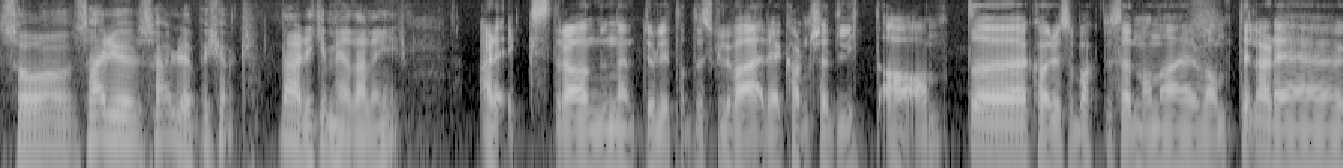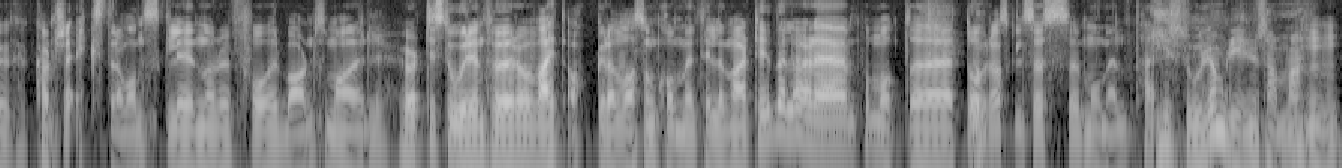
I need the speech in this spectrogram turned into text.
så, så, er, så er løpet kjørt. Da er det ikke med deg lenger. Er det ekstra Du nevnte jo litt at det skulle være kanskje et litt annet uh, Karius og Baktus enn man er vant til. Er det kanskje ekstra vanskelig når du får barn som har hørt historien før og veit akkurat hva som kommer til enhver tid, eller er det på en måte et overraskelsesmoment her? Historien blir den samme. Mm.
